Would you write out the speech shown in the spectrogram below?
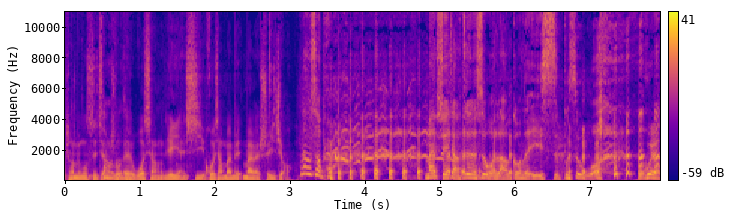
唱片公司讲说，哎，我想演演戏，或想卖卖卖卖水饺？那个时候不 卖水饺真的是我老公的意思，不是我。不会啊，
